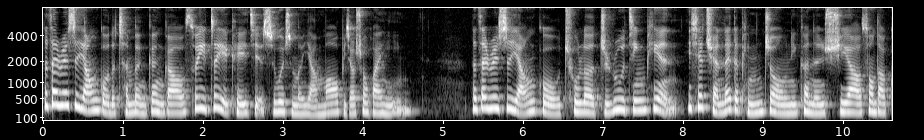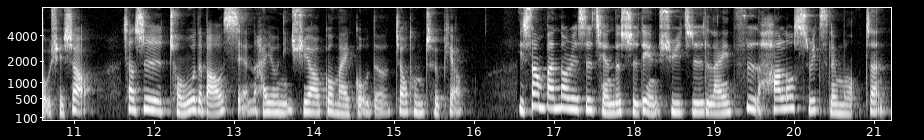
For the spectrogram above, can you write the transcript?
那在瑞士养狗的成本更高，所以这也可以解释为什么养猫比较受欢迎。那在瑞士养狗，除了植入晶片，一些犬类的品种，你可能需要送到狗学校，像是宠物的保险，还有你需要购买狗的交通车票。以上搬到瑞士前的十点须知来自 Hello Switzerland 网站。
